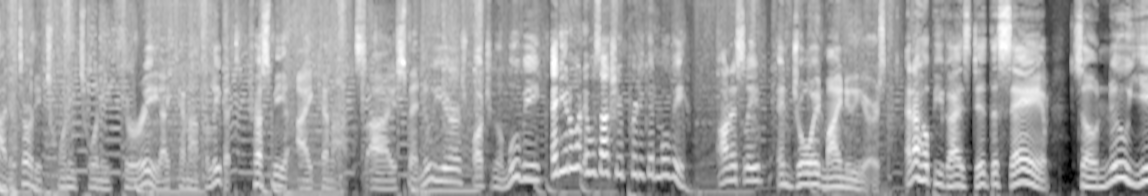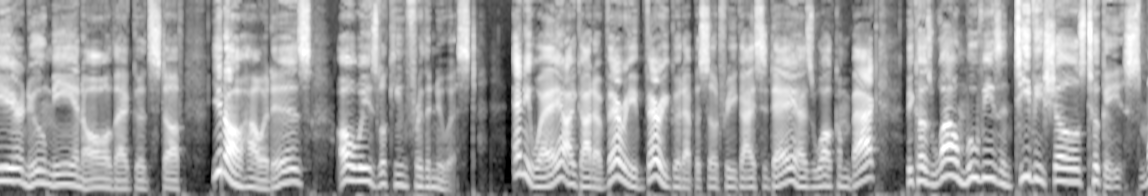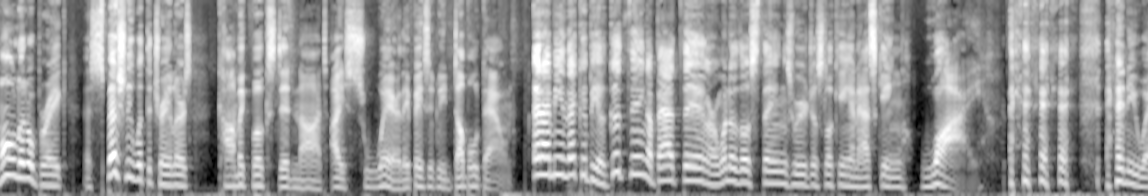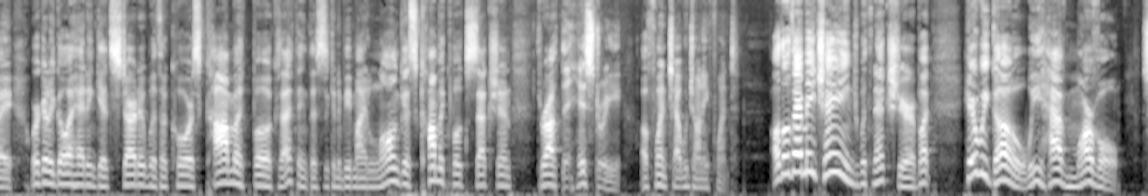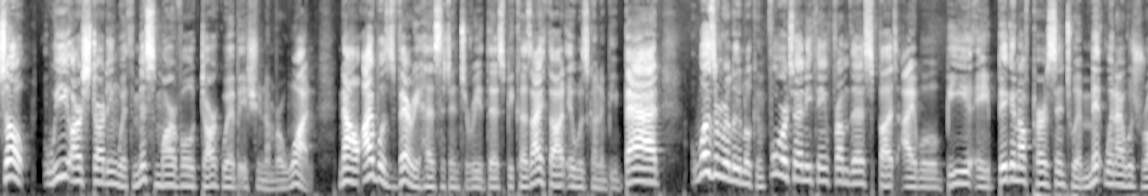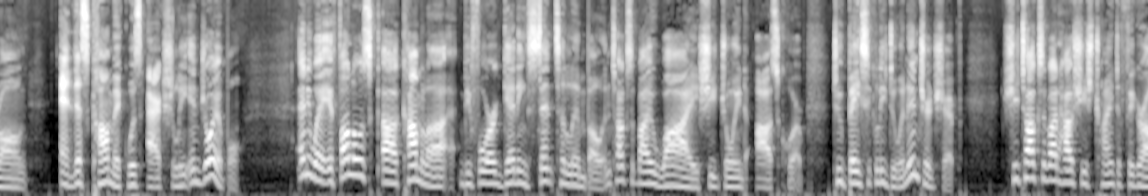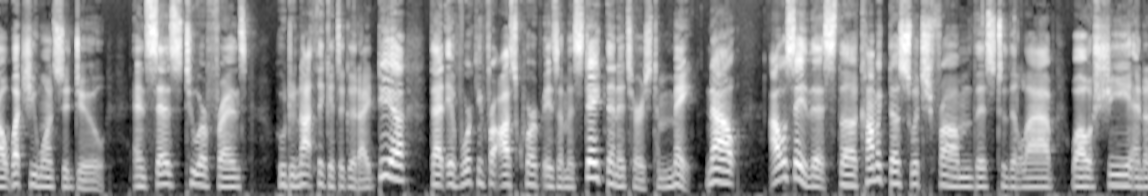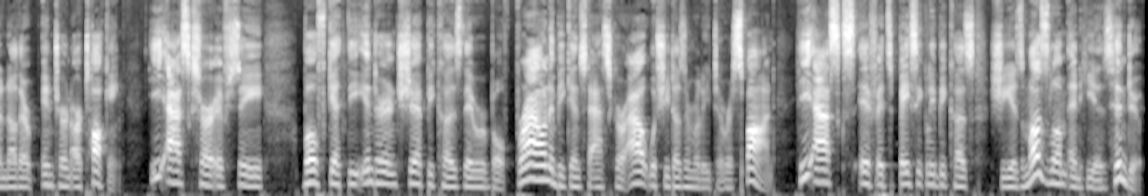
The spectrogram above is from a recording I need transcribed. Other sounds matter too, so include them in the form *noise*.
god, it's already 2023. I cannot believe it. Trust me, I cannot. I spent New Year's watching a movie, and you know what? It was actually a pretty good movie. Honestly, enjoyed my New Year's, and I hope you guys did the same. So, new year, new me, and all that good stuff. You know how it is. Always looking for the newest. Anyway, I got a very, very good episode for you guys today, as welcome back because while movies and TV shows took a small little break, especially with the trailers, comic books did not. I swear, they basically doubled down. And I mean, that could be a good thing, a bad thing, or one of those things where you're just looking and asking, why? *laughs* anyway, we're going to go ahead and get started with, of course, comic books. I think this is going to be my longest comic book section throughout the history of Fuent Chat with Johnny Fuent. Although that may change with next year, but here we go. We have Marvel. So, we are starting with Miss Marvel Dark Web issue number one. Now, I was very hesitant to read this because I thought it was going to be bad. Wasn't really looking forward to anything from this, but I will be a big enough person to admit when I was wrong, and this comic was actually enjoyable. Anyway, it follows uh, Kamala before getting sent to Limbo and talks about why she joined Oscorp to basically do an internship. She talks about how she's trying to figure out what she wants to do and says to her friends who do not think it's a good idea that if working for Oscorp is a mistake, then it's hers to make. Now, I will say this the comic does switch from this to the lab while she and another intern are talking. He asks her if she both get the internship because they were both brown and begins to ask her out, which she doesn't really to respond. He asks if it's basically because she is Muslim and he is Hindu.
